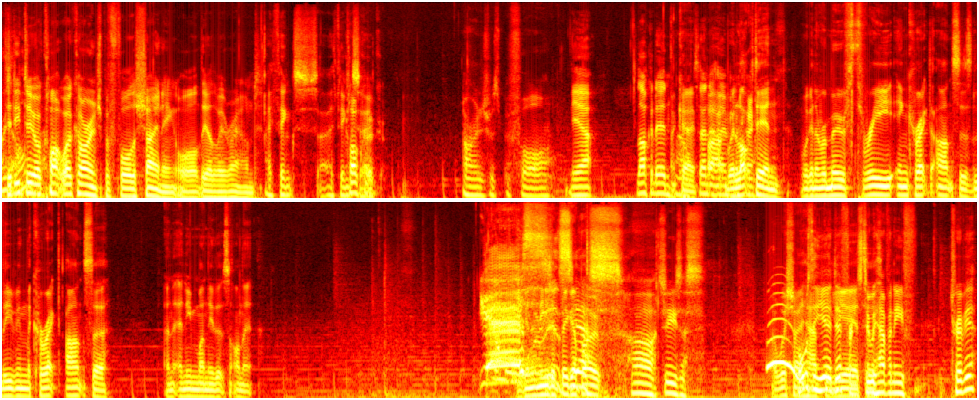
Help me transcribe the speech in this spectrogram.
Did it he do a? Clockwork Orange before The Shining, or the other way around? I think s- I think so. Orange was before. Yeah. Lock it in. Okay, Send it home. We're Okay. locked in. We're going to remove three incorrect answers, leaving the correct answer and any money that's on it. Yes! You're going to need a bigger yes. Oh, Jesus. boat. I wish I What was had the year difference? to- Do we have any f- trivia?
